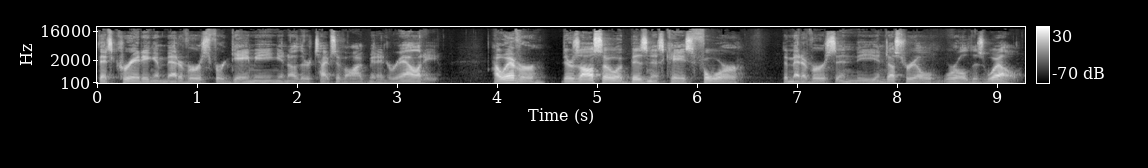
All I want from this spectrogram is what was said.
that's creating a metaverse for gaming and other types of augmented reality. However, there's also a business case for the metaverse in the industrial world as well.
